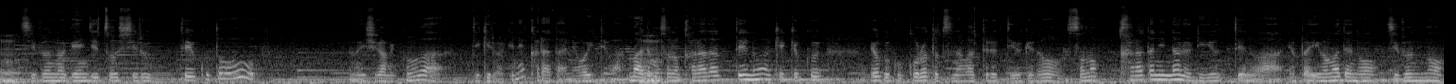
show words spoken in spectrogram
うん。自分の現実を知るっていうことを石上君はできるわけね。体においては。まあでもその体っていうのは結局よく心とつながってるっていうけどその体になる理由っていうのはやっぱり今までの自分の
